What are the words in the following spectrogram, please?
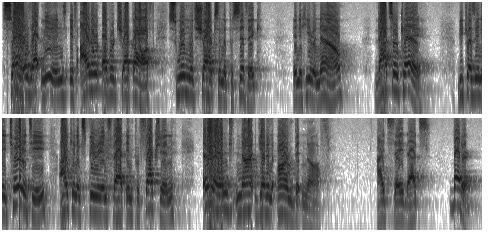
So, that means if I don't ever check off swim with sharks in the Pacific in the here and now, that's okay. Because in eternity, I can experience that imperfection and not get an arm bitten off. I'd say that's better.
